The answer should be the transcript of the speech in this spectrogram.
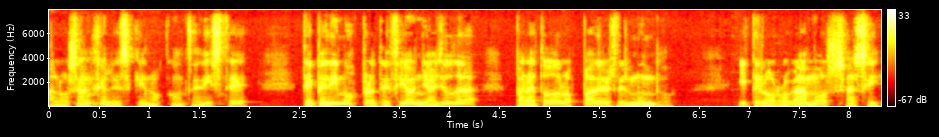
a los ángeles que nos concediste, te pedimos protección y ayuda para todos los padres del mundo, y te lo rogamos así.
